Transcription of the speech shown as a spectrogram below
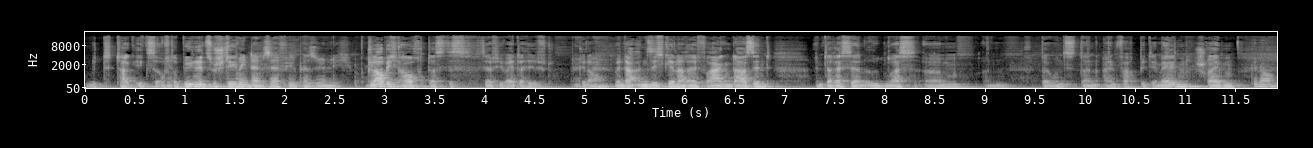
mit Tag X auf der Bühne zu stehen. Das bringt einem sehr viel persönlich. Glaube ich auch, dass das sehr viel weiterhilft. Genau. Wenn da an sich generell Fragen da sind, Interesse an irgendwas, ähm, an, bei uns dann einfach bitte melden, schreiben. Genau.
